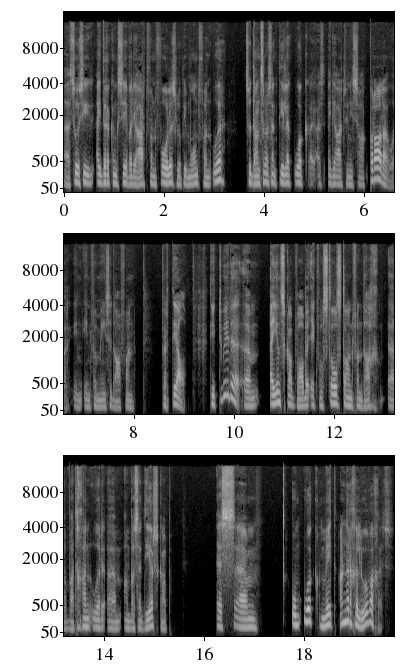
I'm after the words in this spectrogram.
uh, soos die uitdrukking sê wat die hart van vol is, loop die mond van oor. So dan sal ons natuurlik ook as uit die hart van die saak praat daaroor en en vir mense daarvan vertel. Die tweede ehm um, eienskap waarby ek wil stil staan vandag uh, wat gaan oor ehm um, ambassadeurskap is ehm um, om ook met ander gelowiges,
